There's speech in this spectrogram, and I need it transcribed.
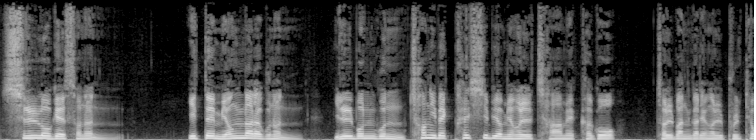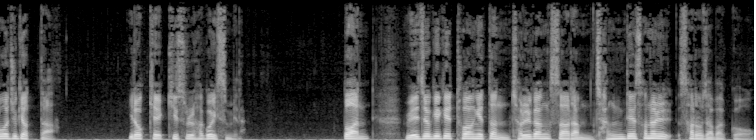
실록에서는 이때 명나라군은 일본군 1280여 명을 참액하고 절반가량을 불태워 죽였다. 이렇게 기술하고 있습니다. 또한 외적에게 투항했던 절강 사람 장대선을 사로잡았고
